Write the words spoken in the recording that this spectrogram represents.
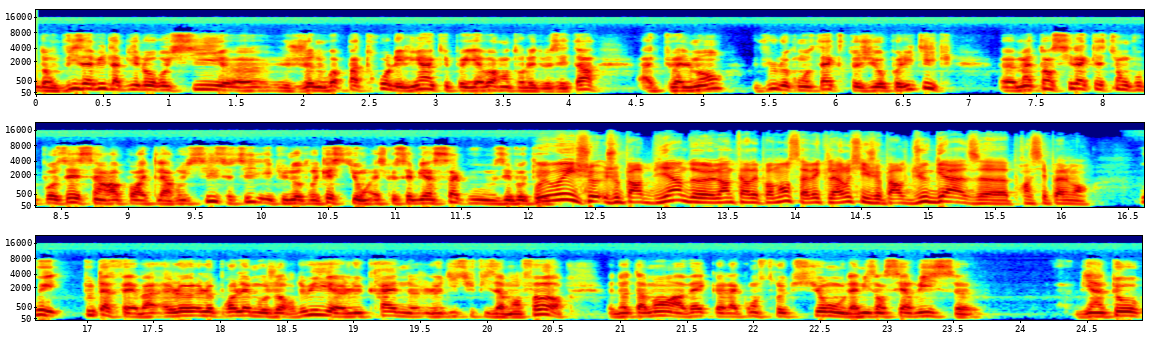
donc, vis-à-vis -vis de la Biélorussie, je ne vois pas trop les liens qu'il peut y avoir entre les deux États actuellement, vu le contexte géopolitique. Euh, maintenant, si la question que vous posez, c'est un rapport avec la Russie, ceci est une autre question. Est-ce que c'est bien ça que vous évoquez? Oui, oui, je, parle bien de l'interdépendance avec la Russie. Je parle du gaz euh, principalement. Oui, tout à fait. Bah, le, problème aujourd'hui, euh, l'Ukraine le dit suffisamment fort, notamment avec la construction ou la mise en service bientôt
